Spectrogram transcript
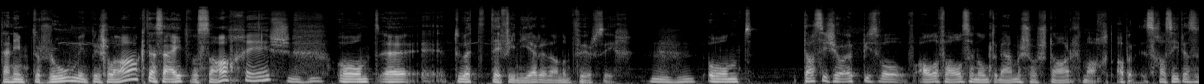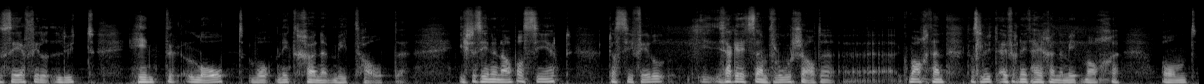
der nimmt den Raum in Beschlag, der sagt, was Sache ist mhm. und äh, definieren an und für sich. Mhm. Und das ist ja etwas, was allenfalls ein Unternehmer schon stark macht. Aber es kann sein, dass er sehr viele Leute hinterlässt, die nicht können mithalten können. Ist das Ihnen auch passiert, dass Sie viel, ich sage jetzt einen Flurschaden äh, gemacht haben, dass Leute einfach nicht haben mitmachen können und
